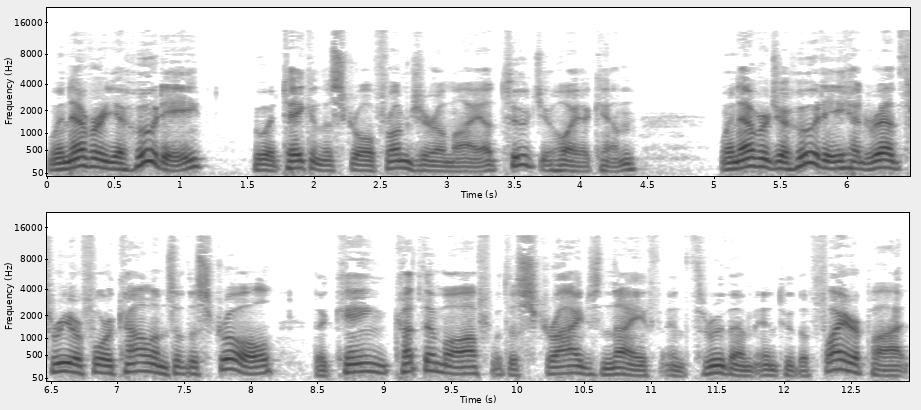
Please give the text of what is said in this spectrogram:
Whenever Yehudi, who had taken the scroll from Jeremiah to Jehoiakim, whenever Jehudi had read three or four columns of the scroll, the king cut them off with a scribe's knife and threw them into the fire pot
